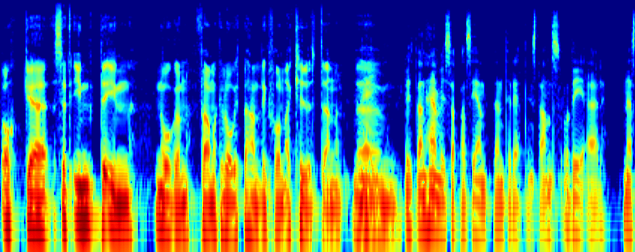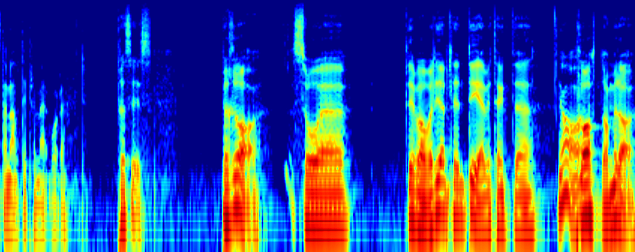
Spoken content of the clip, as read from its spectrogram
och sätt inte in någon farmakologisk behandling från akuten. Nej. Ehm, Utan hänvisa patienten till rätt instans och det är nästan alltid primärvården. precis. Bra. Så eh, det var väl egentligen det vi tänkte Ja, prata om idag.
